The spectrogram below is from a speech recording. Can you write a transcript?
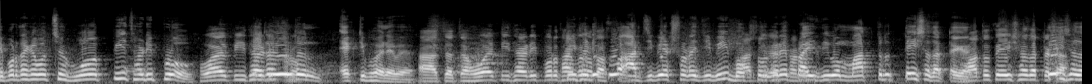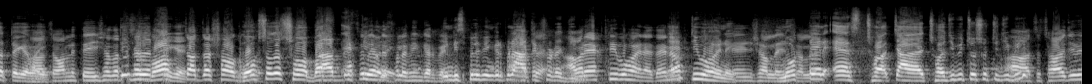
এরপর দেখা প্রো হোয়াই পি এটা থার্টি কিন্তু অ্যাক্টিভ হয় না আচ্ছা আচ্ছা থার্টি প্রো পি থাকবে থার্টি কত প্রো আজকে? আট জিবি একশো জিবি বক্স 8GB সহকারে প্রাইস দিব মাত্র তেইশ হাজার টাকা। মাত্র তেইশ হাজার টাকা। 23,000 টাকা ভাই। আচ্ছা অনলি তেইশ হাজার 23,000 টাকা। বক্স চার্জার সহ বক্স হাজার সহ fingerprint। ইন ডিসপ্লে ফিঙ্গারপ্রিন্ট আট আচ্ছা, একশো আবার জিবি অ্যাক্টিভ হয় না তাই না? অ্যাক্টিভ হয় নাই। ইনশাআল্লাহ, ইনশাআল্লাহ। ছয় জিবি চৌষট্টি জিবি আচ্ছা ছয় জিবি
